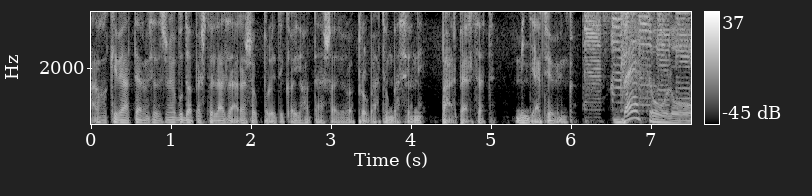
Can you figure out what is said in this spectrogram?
akivel természetesen a budapesti lezárások politikai hatásairól próbáltunk beszélni. Pár percet, mindjárt jövünk. Beszóló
